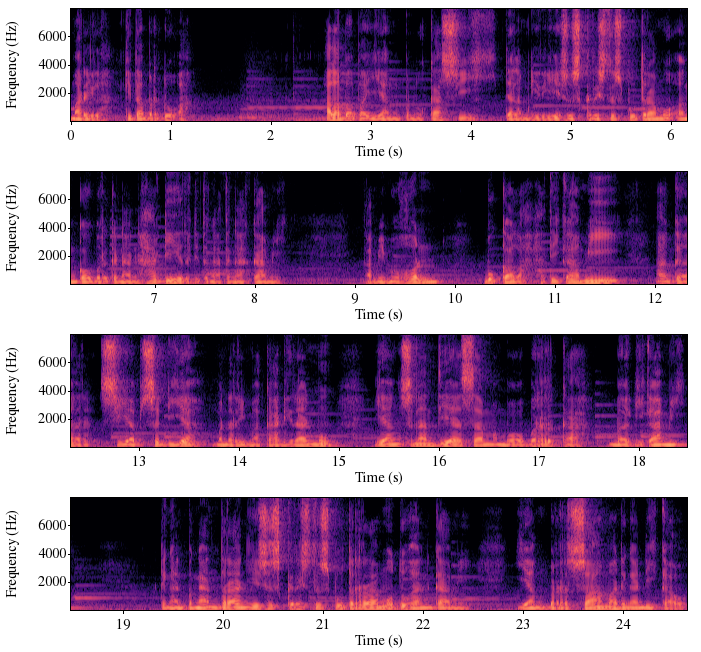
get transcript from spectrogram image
Marilah kita berdoa. Allah Bapa yang penuh kasih, dalam diri Yesus Kristus Putramu Engkau berkenan hadir di tengah-tengah kami. Kami mohon, bukalah hati kami agar siap sedia menerima kehadiranmu yang senantiasa membawa berkah bagi kami. Dengan pengantaran Yesus Kristus Putramu Tuhan kami, yang bersama dengan Dikau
